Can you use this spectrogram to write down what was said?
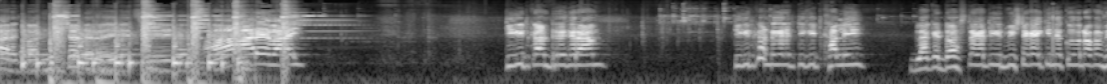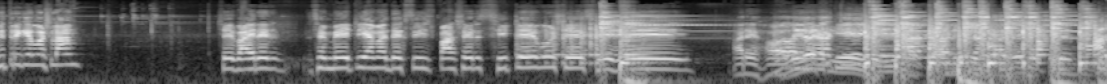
আর কন্ডিশন রয়েছে। আরে ভাই। টিকিট কাউন্টারে গেলাম। টিকিট কাউন্টারে গেলে টিকিট খালি। ব্ল্যাকে দশ টাকা টিকিট বিশ টাকায় কিনে কোনো রকম ভিতরে গিয়ে বসলাম। সেই বাইরের সে মেয়েটি আমার দেখছি পাশের সিটে বসেছে। আরে হলে নাকি আর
